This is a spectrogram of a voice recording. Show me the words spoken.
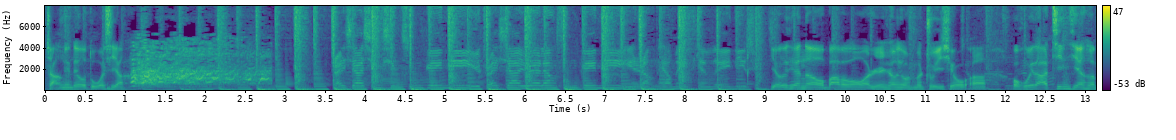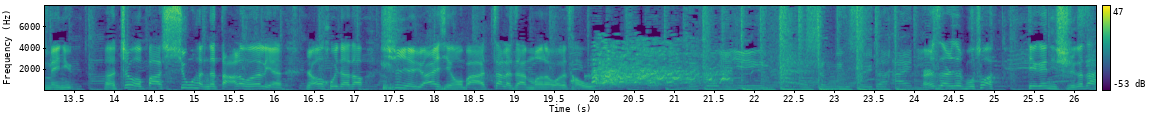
长得得有多像？摘下星星送给你，摘下月亮送给你，让它每天有一天呢，我爸爸问我人生有什么追求啊？我回答金钱和美女。啊，这我爸凶狠的打了我的脸，然后回答道：“事业与爱情。”我爸赞了赞，摸了我的头。儿子，儿子不错，爹给你十个赞。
